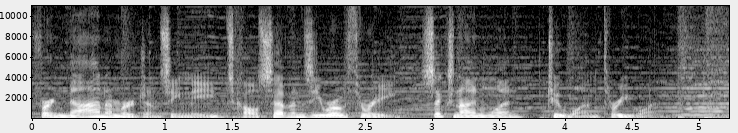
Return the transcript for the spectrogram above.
For non emergency needs, call 703 691 2131.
